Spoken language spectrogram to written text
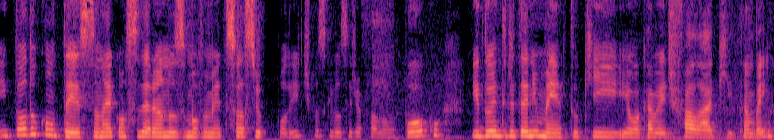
Em todo o contexto, né, considerando os movimentos sociopolíticos que você já falou um pouco e do entretenimento que eu acabei de falar aqui também.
